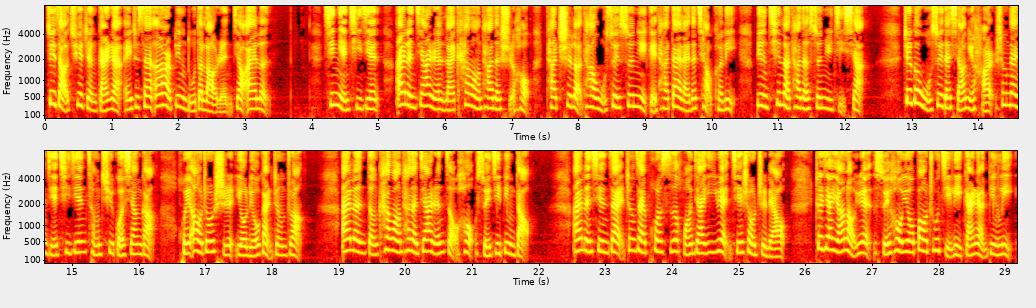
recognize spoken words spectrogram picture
最早确诊感染 H3N2 病毒的老人叫艾伦。新年期间，艾伦家人来看望他的时候，他吃了他五岁孙女给他带来的巧克力，并亲了他的孙女几下。这个五岁的小女孩圣诞节期间曾去过香港，回澳洲时有流感症状。艾伦等看望他的家人走后，随即病倒。艾伦现在正在珀斯皇家医院接受治疗。这家养老院随后又爆出几例感染病例，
